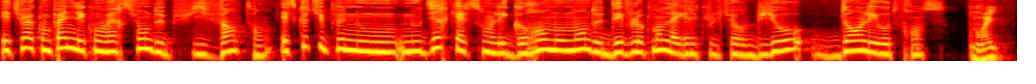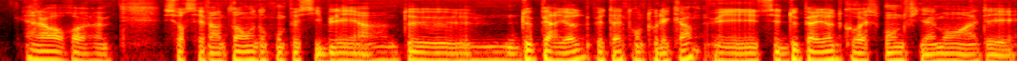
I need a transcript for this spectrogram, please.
et tu accompagnes les conversions depuis 20 ans. Est-ce que tu peux nous, nous dire quels sont les grands moments de développement de l'agriculture bio dans les Hauts-de-France? Oui. Alors, euh, sur ces 20 ans, donc on peut cibler euh, deux, deux, périodes, peut-être en tous les cas. Et ces deux périodes correspondent finalement à des,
